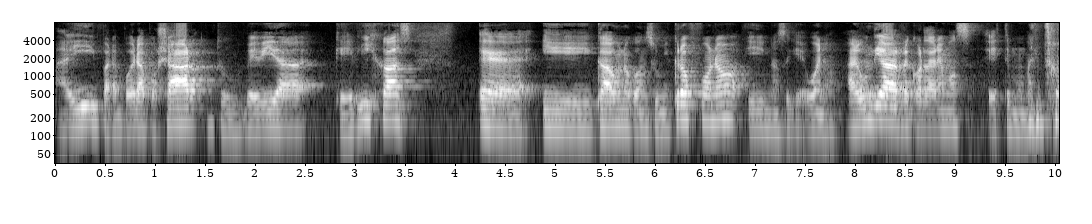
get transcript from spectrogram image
ahí para poder apoyar tu bebida que elijas eh, y cada uno con su micrófono y no sé qué. Bueno, algún día recordaremos este momento.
